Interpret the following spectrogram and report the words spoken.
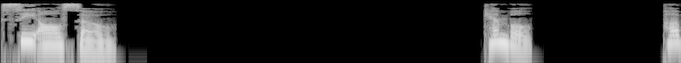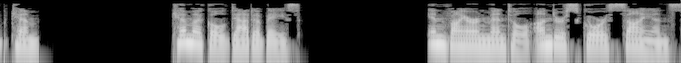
See also ChEMBL PubChem Chemical database Environmental underscore science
